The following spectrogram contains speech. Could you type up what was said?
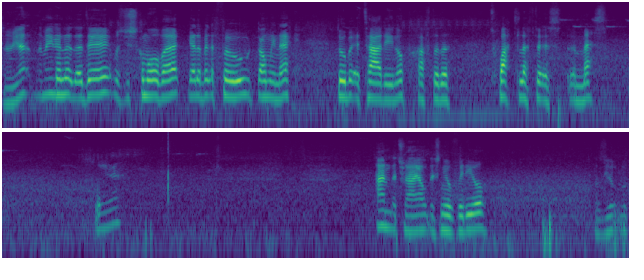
So yeah, the main end of the day was just come over, get a bit of food down my neck, do a bit of tidying up after the twat left it a mess. So yeah. And to try out this new video. Because the upload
